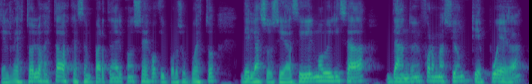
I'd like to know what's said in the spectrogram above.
el resto de los estados que hacen parte del Consejo y, por supuesto, de la sociedad civil movilizada, dando información que pueda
